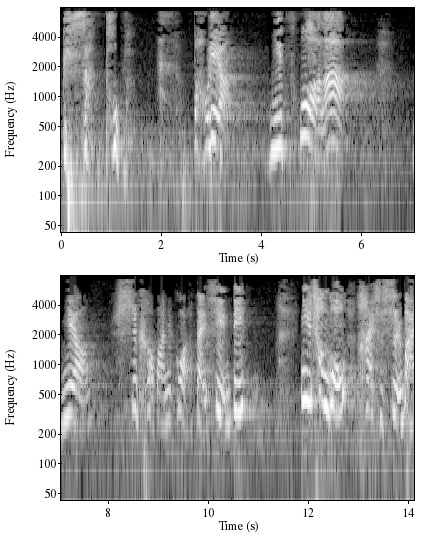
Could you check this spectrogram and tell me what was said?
给伤透了。宝亮，你错了，娘时刻把你挂在心底，你成功还是失败，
